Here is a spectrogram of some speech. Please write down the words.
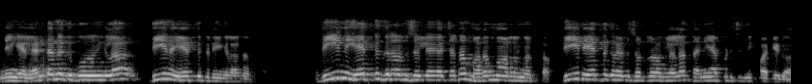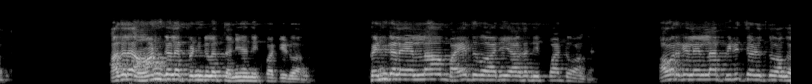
நீங்க லண்டனுக்கு போவீங்களா? தீனை ஏத்துக்கிறீங்களான்னு அர்த்தம். தீன் ஏத்துக்கிறேன்னு சொல்லியாச்சுன்னா மதம் மாறுறன்னு அர்த்தம். தீன் ஏத்துக்கிறேன்னு சொல்றவங்க எல்லாம் தனியா பிடிச்சு நிப்பாட்டிடுவாங்க. அதுல ஆண்களை பெண்களை தனியா நிப்பாட்டிடுவாங்க. பெண்களை எல்லாம் வயது வாரியாக நிப்பாட்டுவாங்க. அவர்கள் எல்லாம் பிரித்தெடுத்துவாங்க.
